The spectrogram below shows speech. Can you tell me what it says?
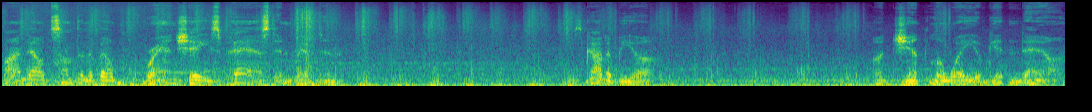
Find out something about Brand-Shei's past in Riften. There's gotta be a a gentler way of getting down.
